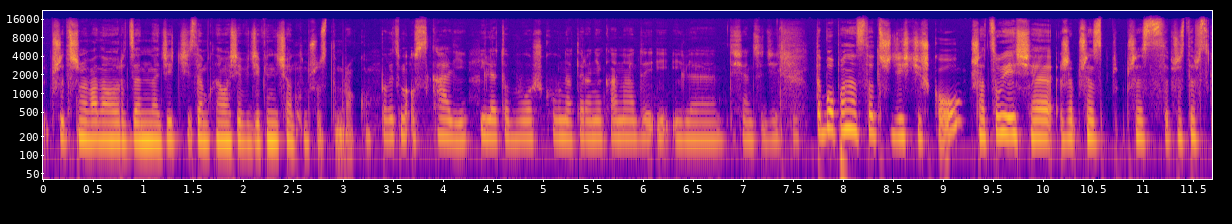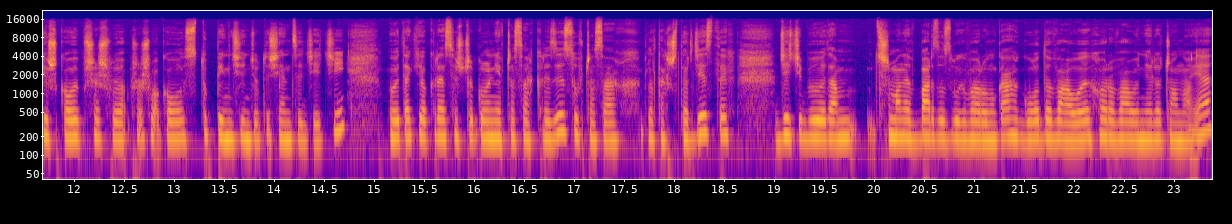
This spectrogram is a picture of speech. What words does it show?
y, przytrzymywano rdzenne dzieci, zamknęła się w 1996 roku. Powiedzmy o skali, ile to było szkół na terenie Kanady i ile tysięcy dzieci? To było ponad 130 szkół. Szacuje się, że przez, przez, przez te wszystkie szkoły przeszło, przeszło około 150 tysięcy dzieci. Były takie okresy, szczególnie w czasach kryzysu, w czasach, w latach 40. Dzieci były tam trzymane w bardzo złych warunkach, głodowały, chorowały, nie leczono je,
